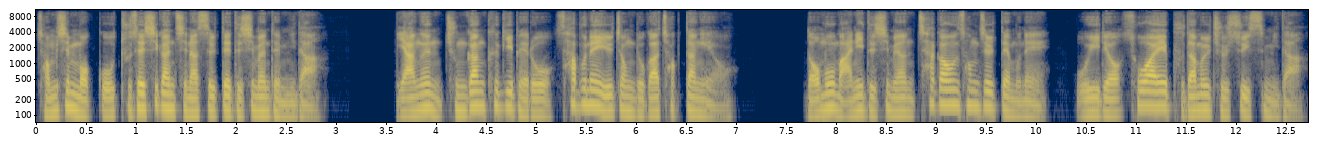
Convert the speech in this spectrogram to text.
점심 먹고 두세 시간 지났을 때 드시면 됩니다. 양은 중간 크기 배로 4분의 1 정도가 적당해요. 너무 많이 드시면 차가운 성질 때문에 오히려 소화에 부담을 줄 수 있습니다.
